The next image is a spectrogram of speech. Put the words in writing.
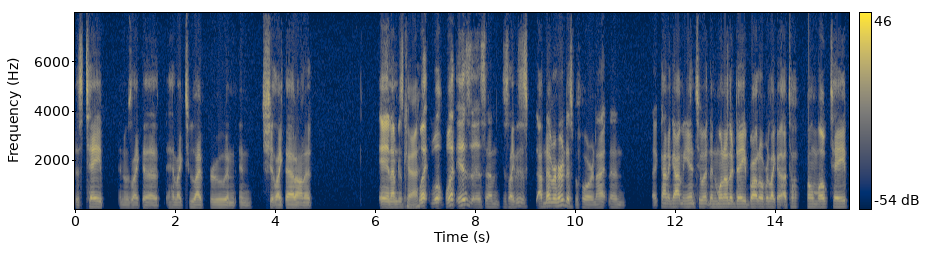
this tape, and it was like uh, it had like Two Live Crew and and shit like that on it. And I'm just Okay. what what what is this? And I'm just like this is I've never heard this before, and I and it kind of got me into it. And then one other day he brought over like a, a Tone Loc tape,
